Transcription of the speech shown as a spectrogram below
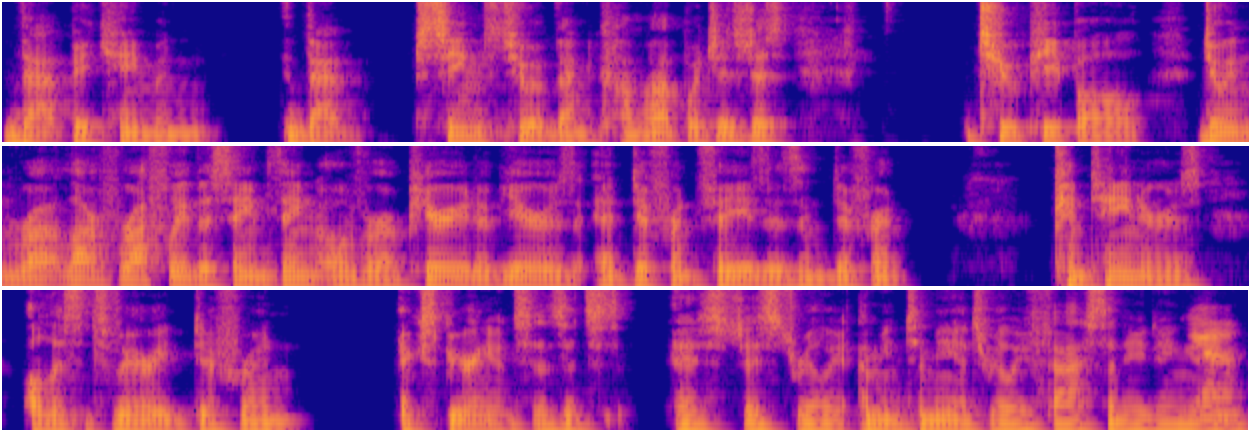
that became an that seems to have then come up which is just two people doing r- roughly the same thing over a period of years at different phases and different containers elicits very different experiences it's it's just really i mean to me it's really fascinating yeah. and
